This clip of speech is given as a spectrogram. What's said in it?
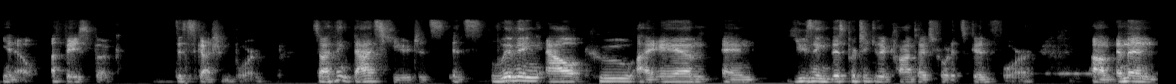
you know, a Facebook discussion board. So I think that's huge. It's it's living out who I am and using this particular context for what it's good for. Um, and then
